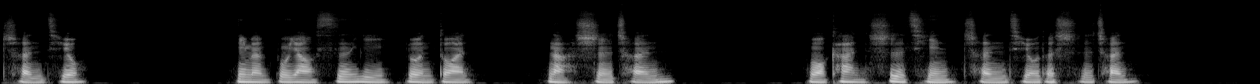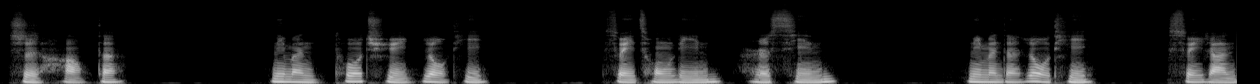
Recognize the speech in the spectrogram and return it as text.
成就。你们不要肆意论断那时辰。我看事情成就的时辰是好的。你们脱去肉体，随从灵而行。你们的肉体虽然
